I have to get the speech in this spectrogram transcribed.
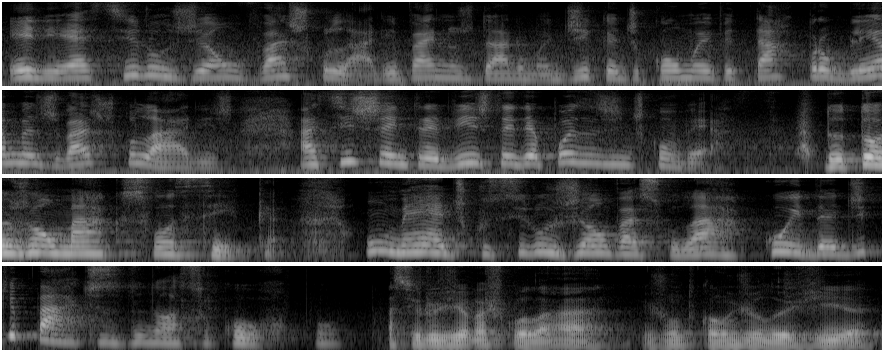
Ele é cirurgião vascular e vai nos dar uma dica de como evitar problemas vasculares. Assiste a entrevista e depois a gente conversa. Dr. João Marcos Fonseca, um médico cirurgião vascular cuida de que partes do nosso corpo? A cirurgia vascular, junto com a angiologia,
